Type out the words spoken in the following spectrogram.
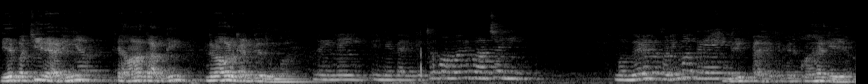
ਜੇ 25 ਲੈਣੀ ਆ ਤੇ ਹਾਂ ਕਰਦੀ ਤੇ ਮੈਂ ਹੋਰ ਕਹਿੰਦੇ ਦੇ ਦੂੰਗਾ? ਨਹੀਂ ਨਹੀਂ ਇੰਨੇ ਪੈਸੇ ਕਿੱਥੋਂ ਪਾਵਾਂਗੇ ਬਾਅਦ ਚ ਅਸੀਂ? ਮੰਮੀ ਨੇ ਥੋੜੀ ਮੰਗਣੇ ਆ। ਅਸੀਂ। ਸੰਦੀਪ ਪੈਸੇ ਤੇ ਮੇਰੇ ਕੋਲ ਹੈਗੇ ਆ।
